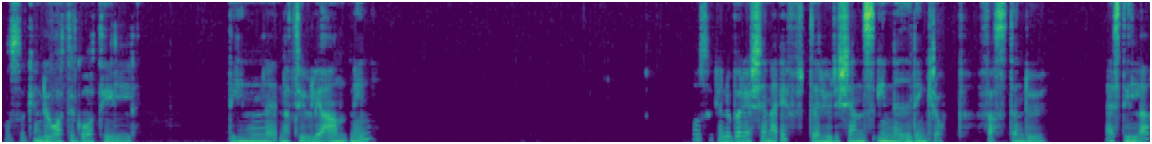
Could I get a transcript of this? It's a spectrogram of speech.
Och så kan du återgå till din naturliga andning. Och så kan du börja känna efter hur det känns inne i din kropp fastän du är stilla.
